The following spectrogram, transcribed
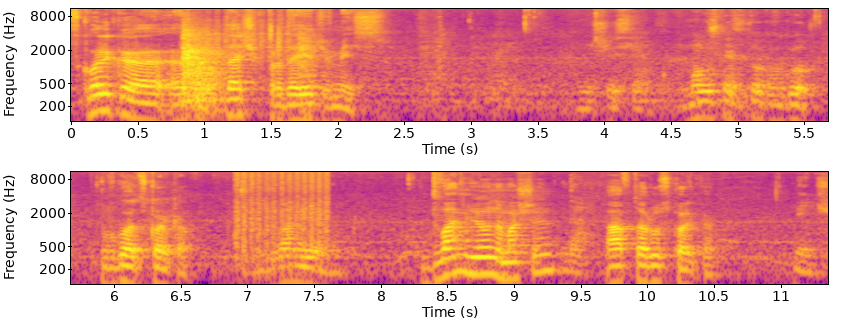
Сколько э, тачек продаете в месяц? Ничего себе. Могу сказать только в год. В год сколько? 2 миллиона. 2 миллиона машин? Да. А автору сколько? Меньше.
